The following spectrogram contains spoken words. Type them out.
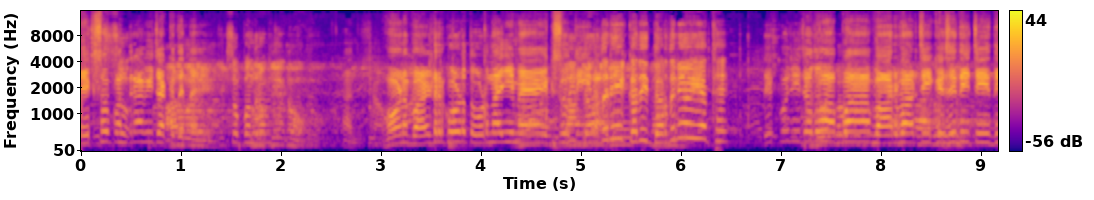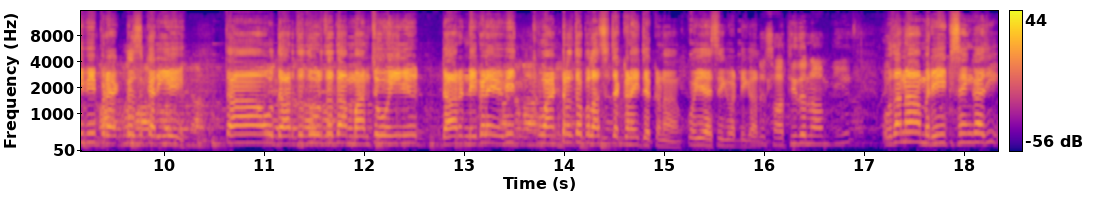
115 ਵੀ ਚੱਕ ਦਿੰਦਾ ਜੀ। 115 ਹਾਂਜੀ। ਹੁਣ ਵਰਲਡ ਰਿਕਾਰਡ ਤੋੜਨਾ ਜੀ ਮੈਂ 130 ਦਰਦ ਨਹੀਂ ਕਦੀ ਦਰਦ ਨਹੀਂ ਹੋਈ ਇੱਥੇ? ਦੇਖੋ ਜੀ ਜਦੋਂ ਆਪਾਂ ਵਾਰ-ਵਾਰ ਜੀ ਕਿਸੇ ਦੀ ਚੀਜ਼ ਦੀ ਵੀ ਪ੍ਰੈਕਟਿਸ ਕਰੀਏ ਤਾਂ ਉਹ ਦਰਦ ਦੁਰਦ ਦਾ ਮਨ ਚੋਂ ਹੀ ਡਰ ਨਿਕਲੇ ਵੀ ਕੁਆਂਟਲ ਤੋਂ ਪਲੱਸ ਚੱਕਣਾ ਹੀ ਚੱਕਣਾ ਕੋਈ ਐਸੀ ਵੱਡੀ ਗੱਲ ਨਹੀਂ। ਸਾਥੀ ਦਾ ਨਾਮ ਕੀ ਹੈ ਉਹਦਾ ਨਾਮ ਅਮਰੀਕ ਸਿੰਘ ਆ ਜੀ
